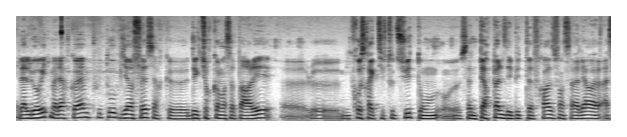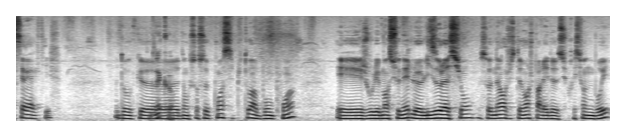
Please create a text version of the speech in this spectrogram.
Et l'algorithme a l'air quand même plutôt bien fait c'est à dire que dès que tu recommences à parler le micro se réactive tout de suite ça ne perd pas le début de ta phrase enfin ça a l'air assez réactif. Donc, donc sur ce point c'est plutôt un bon point et je voulais mentionner l'isolation sonore, justement, je parlais de suppression de bruit.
